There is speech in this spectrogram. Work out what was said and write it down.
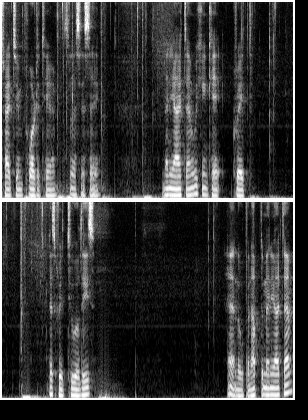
try to import it here. So let's just say menu item. We can create let's create two of these and open up the menu item.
